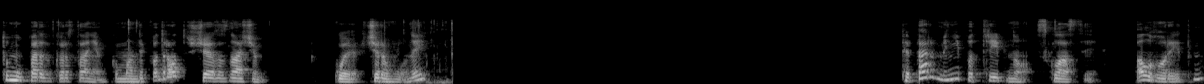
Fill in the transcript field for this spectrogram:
Тому перед використанням команди квадрат ще зазначимо колір червоний. Тепер мені потрібно скласти алгоритм,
